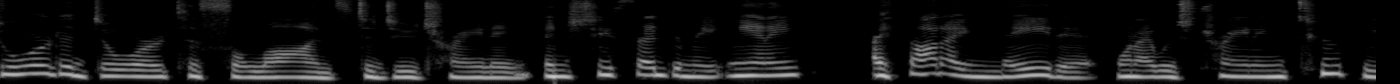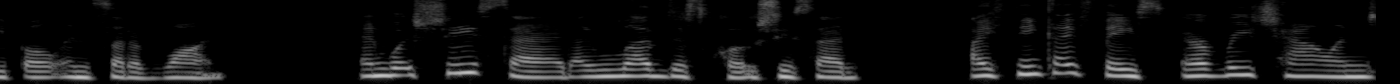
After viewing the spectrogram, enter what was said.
door to door to salons to do training. And she said to me, Annie, I thought I made it when I was training two people instead of one. And what she said, I love this quote. She said, I think I faced every challenge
